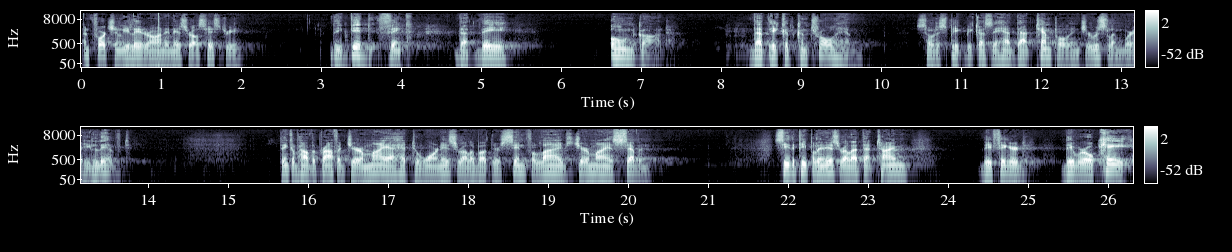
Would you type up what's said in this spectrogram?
Unfortunately, later on in Israel's history, they did think that they owned God, that they could control him, so to speak, because they had that temple in Jerusalem where he lived. Think of how the prophet Jeremiah had to warn Israel about their sinful lives, Jeremiah 7. See, the people in Israel at that time, they figured they were okay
